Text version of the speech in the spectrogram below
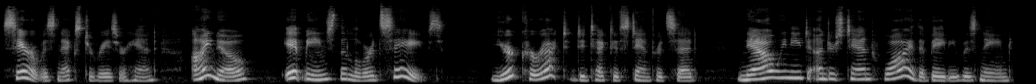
Sarah was next to raise her hand. I know. It means the Lord saves. You're correct, Detective Stanford said. Now we need to understand why the baby was named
